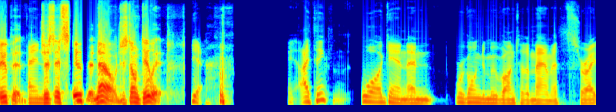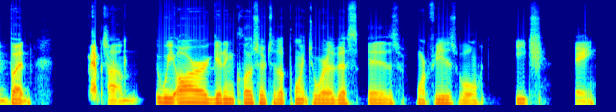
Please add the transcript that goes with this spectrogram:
stupid. And- just it's stupid. No, just don't do it. Yeah. I think well again and we're going to move on to the mammoths, right? But um we are getting closer to the point to where this is more feasible each day.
